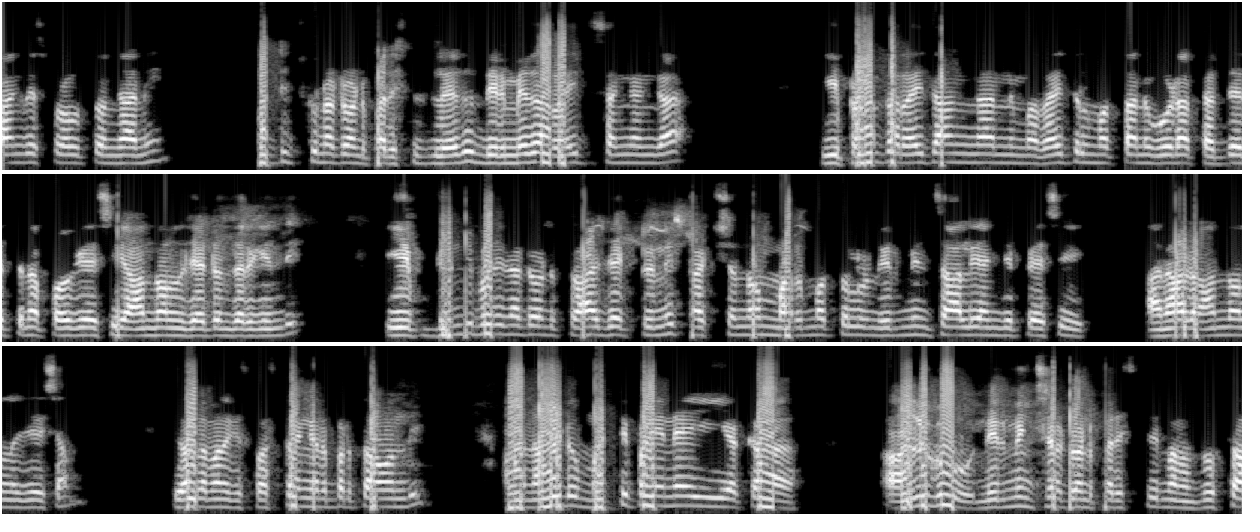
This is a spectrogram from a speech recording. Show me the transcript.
కాంగ్రెస్ ప్రభుత్వం కానీ పట్టించుకున్నటువంటి పరిస్థితి లేదు. దీని మీద రైతు సంఘంగా ఈ ప్రాంత రైతాంగాన్ని రైతుల మొత్తాన్ని కూడా పెద్ద ఎత్తున పోగేసి ఆందోళన చేయడం జరిగింది. ఈ గండిపడినటువంటి ప్రాజెక్టుని తక్షణం మరమ్మతులు నిర్మించాలి అని చెప్పేసి ఆనాడు ఆందోళన చేశాం. ఇవాళ మనకి స్పష్టంగా కనపడతా ఉంది. ఆనాడు మట్టిపైనే ఈ యొక్క అలుగు నిర్మించినటువంటి పరిస్థితి మనం చూస్తా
